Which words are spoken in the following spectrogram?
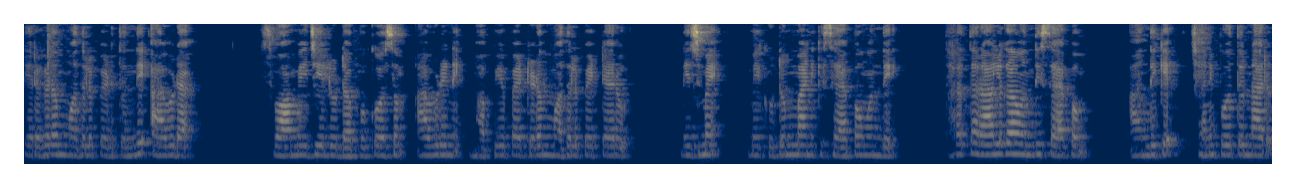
తిరగడం మొదలు పెడుతుంది ఆవిడ. స్వామీజీలు డబ్బు కోసం ఆవిడిని మభ్యపెట్టడం మొదలుపెట్టారు నిజమే మీ కుటుంబానికి శాపం ఉంది. తరతరాలుగా ఉంది శాపం. అందుకే చనిపోతున్నారు.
